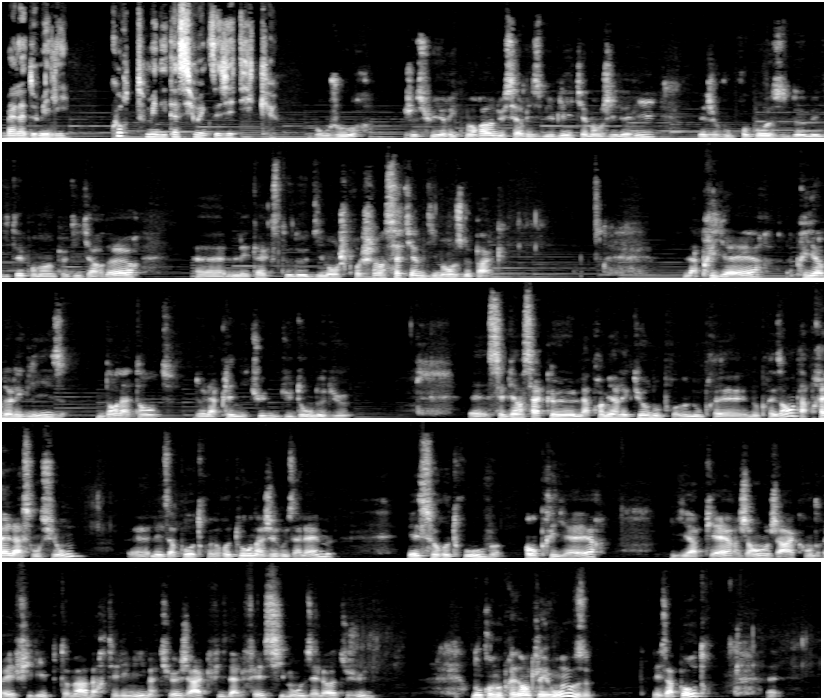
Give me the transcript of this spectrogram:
Baladomélie, courte méditation exégétique. Bonjour, je suis Éric Morin du service biblique Évangile et je vous propose de méditer pendant un petit quart d'heure euh, les textes de dimanche prochain, septième dimanche de Pâques. La prière, la prière de l'Église dans l'attente de la plénitude du don de Dieu. C'est bien ça que la première lecture nous, nous, nous présente. Après l'ascension, euh, les apôtres retournent à Jérusalem et se retrouvent en prière. Il y a Pierre, Jean, Jacques, André, Philippe, Thomas, Barthélemy, Matthieu, Jacques, fils d'Alphée, Simon, Zélote, Jude. Donc on nous présente les onze, les apôtres.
